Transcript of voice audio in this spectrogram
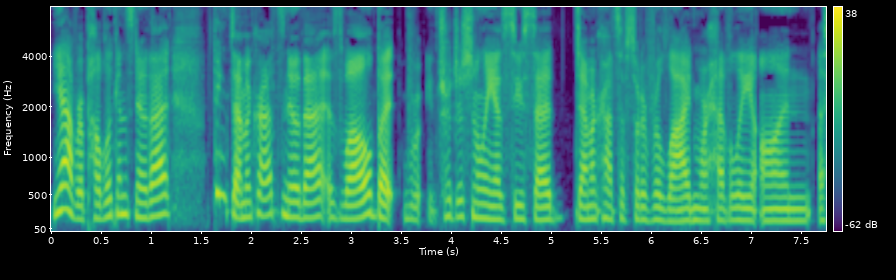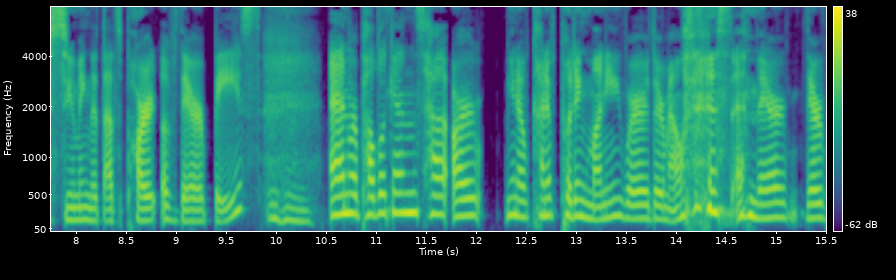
Yeah, Republicans know that. I think Democrats know that as well. But r- traditionally, as Sue said, Democrats have sort of relied more heavily on assuming that that's part of their base. Mm-hmm. And Republicans ha- are, you know, kind of putting money where their mouth is, and they're they're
